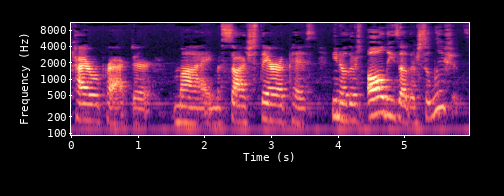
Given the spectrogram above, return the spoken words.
chiropractor, my massage therapist. You know, there's all these other solutions.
